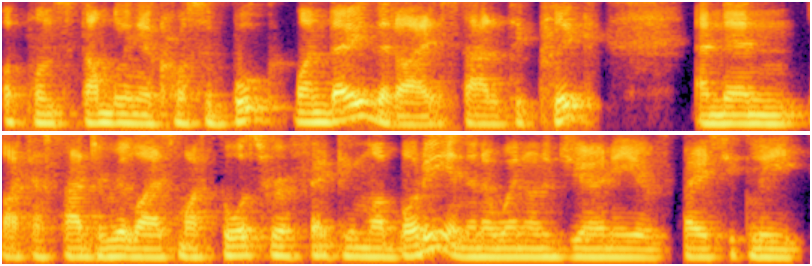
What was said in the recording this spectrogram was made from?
upon stumbling across a book one day that I started to click. And then, like, I started to realize my thoughts were affecting my body. And then I went on a journey of basically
